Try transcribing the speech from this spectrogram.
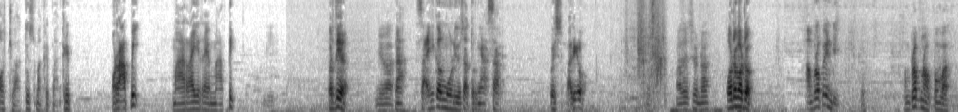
ojo atus magrib-magrib. Ora apik, marai rematik. Ngerti ya? Nggih, Pak. Nah, saiki kon mulya sadurunge asar. Wis, balik oh. Matur suwun, Pak. Padha-padha. Amplop endi? Amplop napa, Mbah?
